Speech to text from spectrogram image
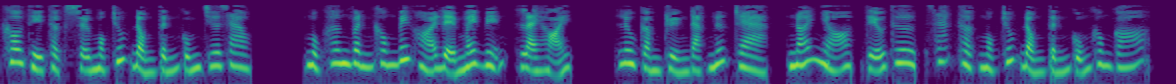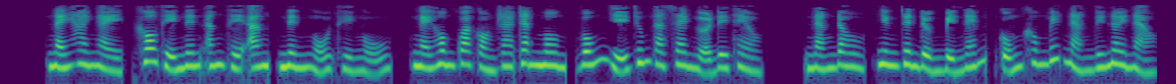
khô thị thật sự một chút động tĩnh cũng chưa sao. Mục Hân Vinh không biết hỏi để mấy biển, lại hỏi, Lưu cầm chuyện đặt nước trà, nói nhỏ, tiểu thư, xác thật một chút động tĩnh cũng không có. Này hai ngày, khô thị nên ăn thì ăn, nên ngủ thì ngủ, ngày hôm qua còn ra tranh môn, vốn dĩ chúng ta xe ngựa đi theo. Nàng đâu, nhưng trên đường bị ném, cũng không biết nàng đi nơi nào.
